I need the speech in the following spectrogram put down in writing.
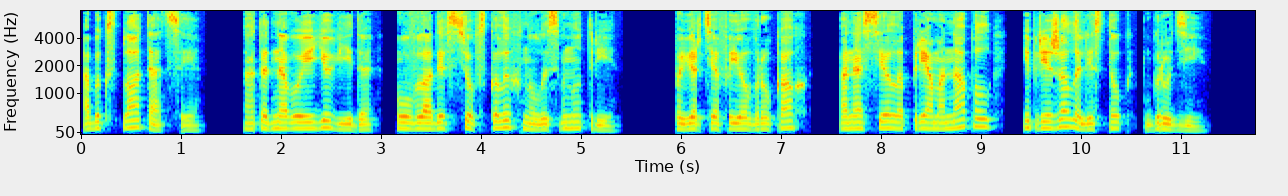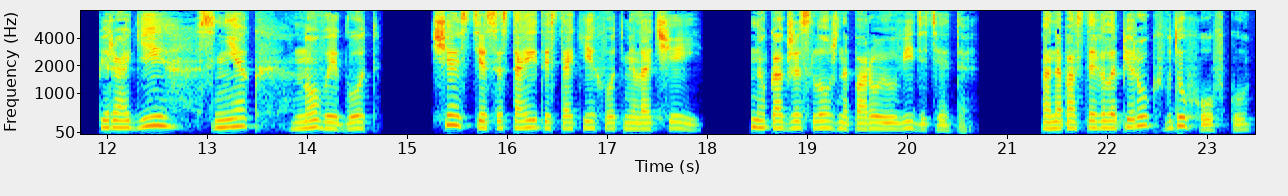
об эксплуатации. От одного ее вида у Влады все всколыхнулось внутри. Повертев ее в руках, Она села прямо на пол и прижала листок к груди. Пироги, снег, Новый год. Счастье состоит из таких вот мелочей. Но как же сложно порой увидеть это. Она поставила пирог в духовку.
